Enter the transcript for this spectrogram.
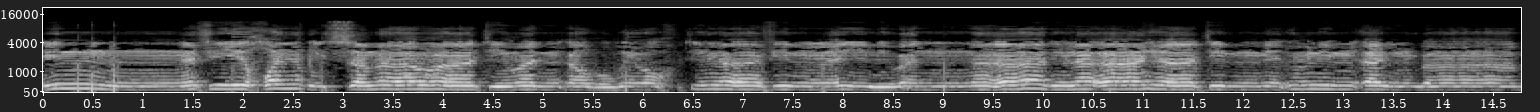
إن في خلق السماوات والأرض واختلاف الليل والنهار لآيات لأولي الألباب.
